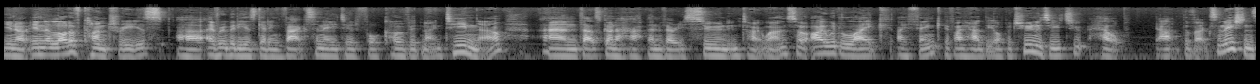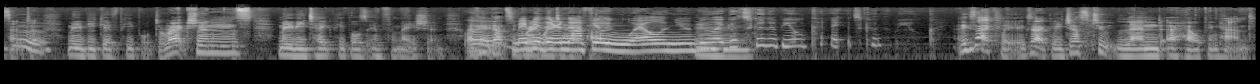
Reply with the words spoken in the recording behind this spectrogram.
you know, in a lot of countries, uh, everybody is getting vaccinated for COVID 19 now, and that's going to happen very soon in Taiwan. So I would like, I think, if I had the opportunity to help at the vaccination center. Mm. Maybe give people directions, maybe take people's information. Or I think that's a maybe great way they're not feeling out. well and you'd be mm. like, it's gonna be okay, it's gonna be okay. Exactly, exactly. Just to lend a helping hand.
